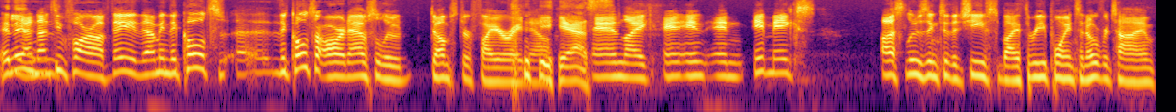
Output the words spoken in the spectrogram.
and then yeah, not too far off. They, I mean, the Colts, uh, the Colts are an absolute dumpster fire right now. Yes. and like, and, and and it makes us losing to the Chiefs by three points in overtime,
